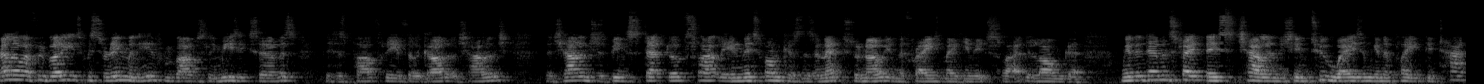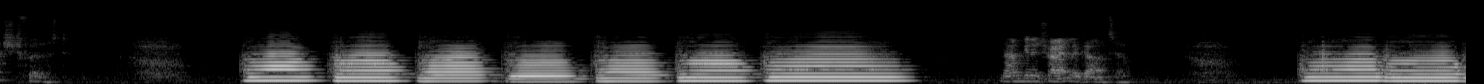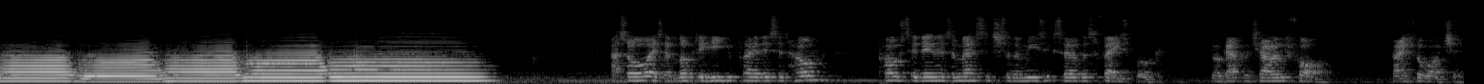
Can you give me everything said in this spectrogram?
Hello everybody, it's Mr Ingman here from Barnsley Music Service. This is part 3 of the Legato Challenge. The challenge has been stepped up slightly in this one because there's an extra note in the phrase making it slightly longer. I'm going to demonstrate this challenge in two ways. I'm going to play detached first. Now I'm going to try it legato. As always, I'd love to hear you play this at home. Post it in as a message to the Music Service Facebook. Look out for Challenge 4. Thanks for watching.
